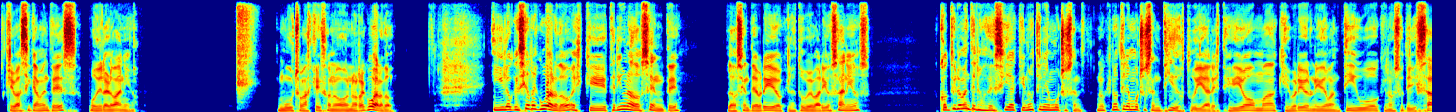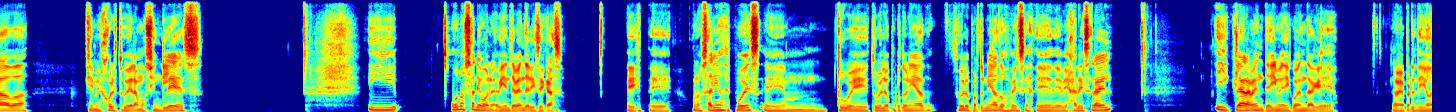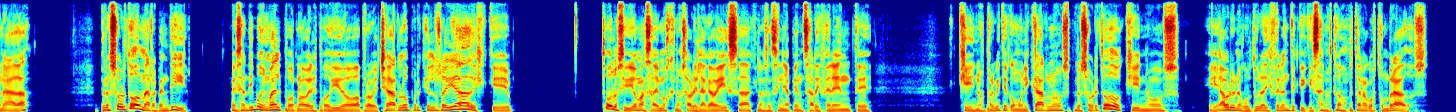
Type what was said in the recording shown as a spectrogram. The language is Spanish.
que básicamente es puedo ir al baño. Mucho más que eso no, no recuerdo. Y lo que sí recuerdo es que tenía una docente, la docente hebreo, que la tuve varios años, continuamente nos decía que no tenía mucho, que no tenía mucho sentido estudiar este idioma, que hebreo era un idioma antiguo, que no se utilizaba, que mejor estudiáramos inglés. Y unos años, bueno, evidentemente le hice caso. Este, unos años después em, tuve, tuve, la oportunidad, tuve la oportunidad dos veces de, viajar a Israel y claramente ahí me di cuenta que no había aprendido nada, pero sobre todo me arrepentí. Me sentí muy mal por no haber podido aprovecharlo, porque la realidad es que todos los idiomas sabemos que nos abre la cabeza, que nos enseña a pensar diferente, que nos permite comunicarnos, pero sobre todo que nos eh, abre una cultura diferente que quizás no estamos tan acostumbrados.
